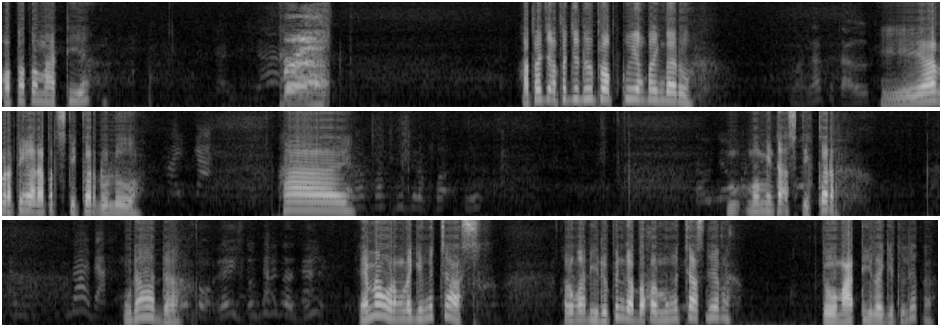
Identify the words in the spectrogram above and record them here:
Off apa mati ya? Apa apa judul vlogku yang paling baru? Mana aku tahu. Iya, berarti nggak dapat stiker dulu. Hai. M- Mau minta stiker? Udah ada. Emang orang lagi ngecas. Kalau nggak dihidupin nggak bakal mau ngecas dia mah. Tuh mati lagi tuh lihat. nah.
